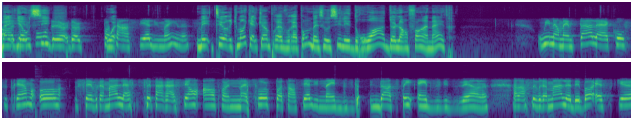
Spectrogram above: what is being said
Ben, il y a aussi d'un potentiel humain. Là. Mais théoriquement, quelqu'un pourrait vous répondre, ben, c'est aussi les droits de l'enfant à naître. Oui, mais en même temps, la Cour suprême a fait vraiment la séparation entre une nature potentielle, une identité individuelle. Alors c'est vraiment le débat est-ce que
